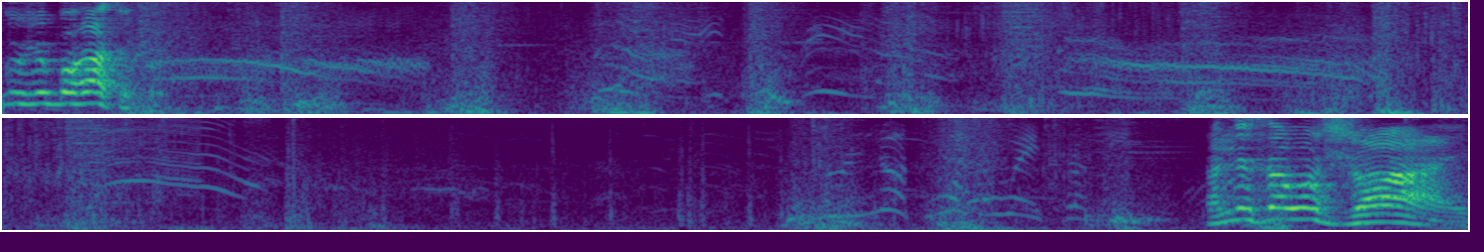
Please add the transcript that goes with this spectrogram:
їх дуже багато тут. Та не заважай.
